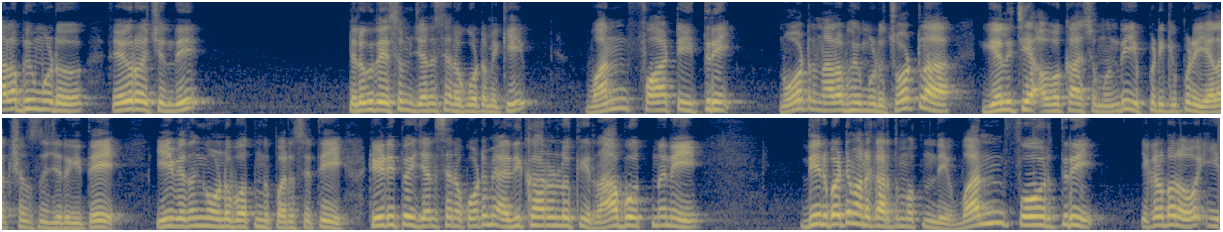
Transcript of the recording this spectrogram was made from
నలభై మూడు ఫిగర్ వచ్చింది తెలుగుదేశం జనసేన కూటమికి. వన్ ఫార్టీ త్రీ నూట నలభై మూడు చోట్ల గెలిచే అవకాశం ఉంది. ఇప్పటికిప్పుడు ఎలక్షన్స్ జరిగితే ఈ విధంగా ఉండబోతుంది పరిస్థితి. టీడీపీ జనసేన కూటమి అధికారంలోకి రాబోతుందని దీన్ని బట్టి మనకు అర్థమవుతుంది. వన్ ఫోర్ త్రీ ఇక్కడ మనం ఈ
